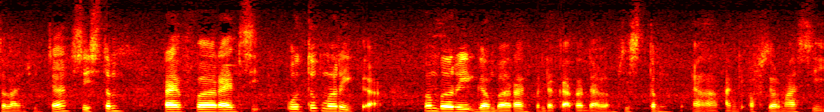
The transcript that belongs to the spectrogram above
selanjutnya sistem referensi untuk mereka memberi gambaran pendekatan dalam sistem yang akan diobservasi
